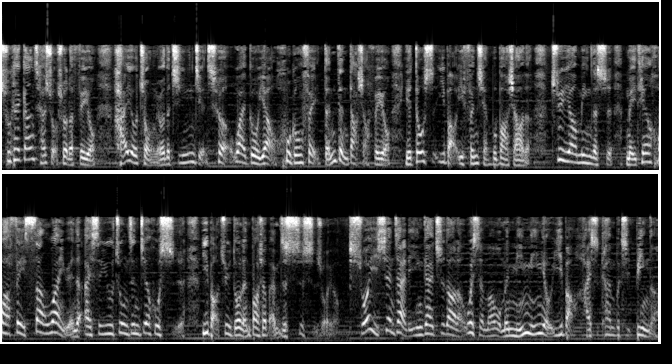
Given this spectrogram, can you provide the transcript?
除开刚才所说的费用，还有肿瘤的基因检测、外购药、护工费等等大小费用，也都是医保一分钱不报销的。最要命的是，每天花费上万元的 ICU 重症监护室，医保最多能报销百分之四十左右。所以现在你应该知道了，为什么我们明明有医保，还是看不起病呢？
